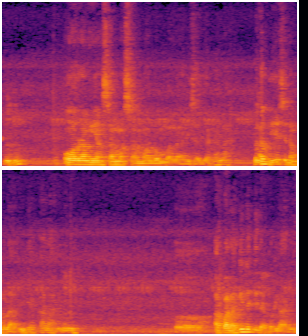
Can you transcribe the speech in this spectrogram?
Mhm. orang yang sama-sama lomba lari saja kalah. Betul. Artinya sedang berlari dia kalah. Mhm. Eh, apalagi dia tidak berlari.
